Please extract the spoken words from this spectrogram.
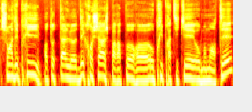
sont à des prix en total décrochage par rapport euh, au prix pratiqué au moment T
